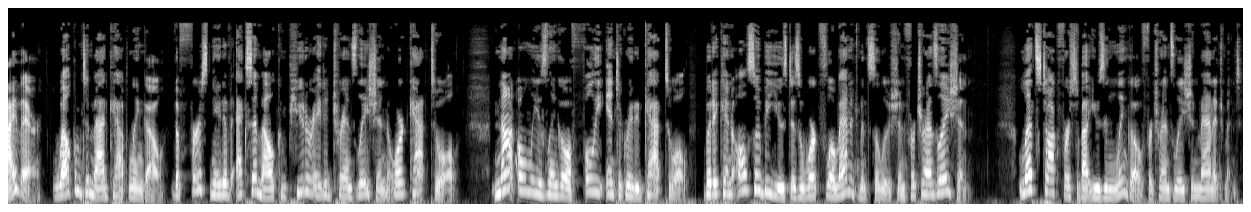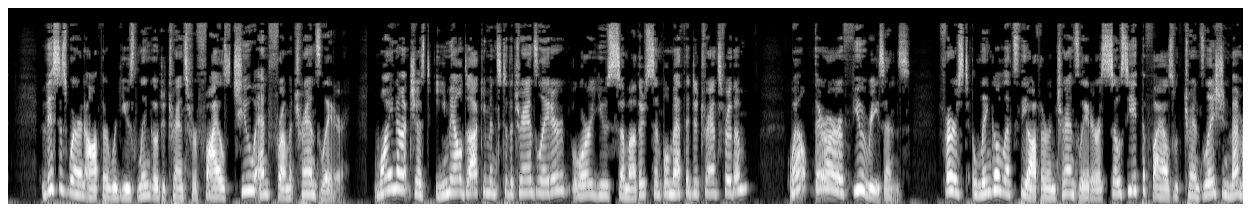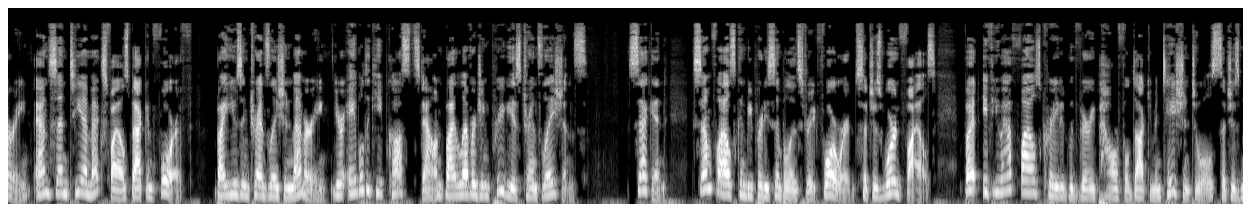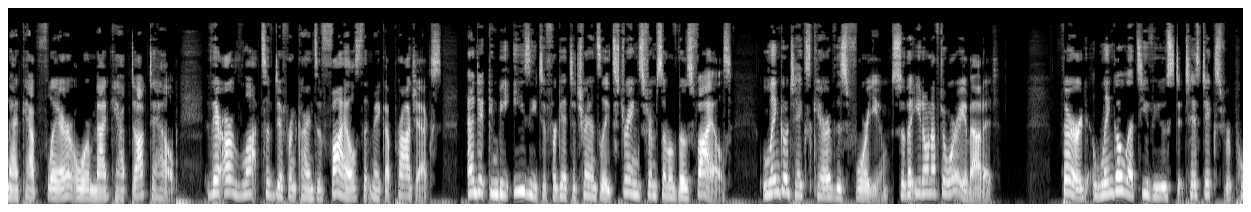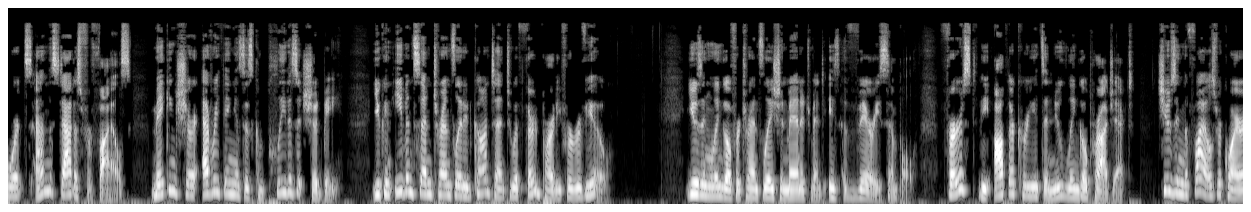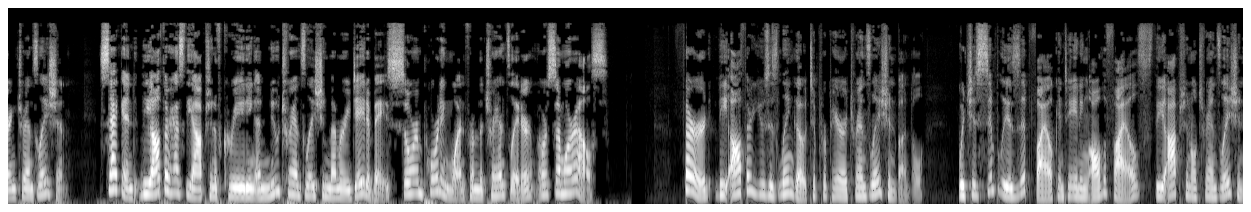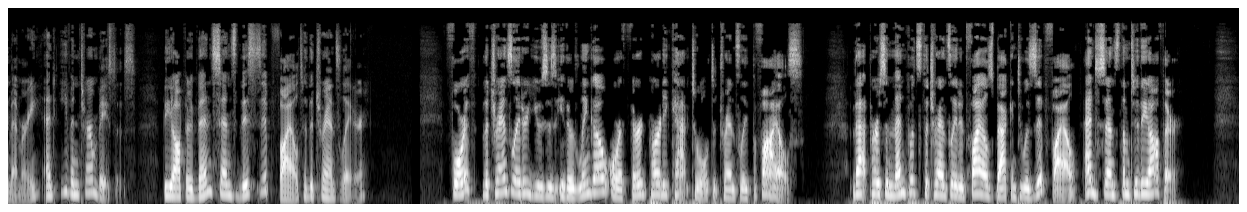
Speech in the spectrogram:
Hi there. Welcome to MadCap Lingo, the first native XML computer aided translation or CAT tool. Not only is Lingo a fully integrated CAT tool, but it can also be used as a workflow management solution for translation. Let's talk first about using Lingo for translation management. This is where an author would use Lingo to transfer files to and from a translator. Why not just email documents to the translator or use some other simple method to transfer them? Well, there are a few reasons. First, Lingo lets the author and translator associate the files with translation memory and send TMX files back and forth. By using translation memory, you're able to keep costs down by leveraging previous translations. Second, some files can be pretty simple and straightforward, such as Word files, but if you have files created with very powerful documentation tools such as MadCap Flare or MadCap Doc-To-Help, there are lots of different kinds of files that make up projects, and it can be easy to forget to translate strings from some of those files. Lingo takes care of this for you so that you don't have to worry about it. Third, Lingo lets you view statistics, reports, and the status for files, making sure everything is as complete as it should be. You can even send translated content to a third party for review. Using Lingo for translation management is very simple. First, the author creates a new Lingo project, choosing the files requiring translation. Second, the author has the option of creating a new translation memory database or importing one from the translator or somewhere else. Third, the author uses Lingo to prepare a translation bundle, which is simply a zip file containing all the files, the optional translation memory, and even term bases. The author then sends this zip file to the translator. Fourth, the translator uses either Lingo or a third party CAT tool to translate the files. That person then puts the translated files back into a zip file and sends them to the author.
